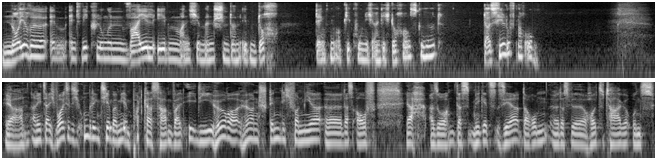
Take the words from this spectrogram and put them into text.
neuere ähm, Entwicklungen, weil eben manche Menschen dann eben doch denken, ob die Kuh nicht eigentlich doch rausgehört. Da ist viel Luft nach oben. Ja, Anita, ich wollte dich unbedingt hier bei mir im Podcast haben, weil die Hörer hören ständig von mir äh, das auf. Ja, also das mir geht's sehr darum, äh, dass wir heutzutage uns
